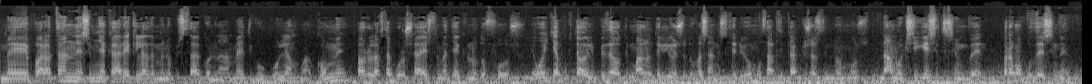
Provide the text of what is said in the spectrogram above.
Με παρατάνε σε μια καρέκλα δεμένο πιστάγκωνα με την κουκούλα μου ακόμη. Παρ' όλα αυτά μπορούσα έστω να διακρίνω το φως. Εγώ εκεί αποκτάω ελπίδα ότι μάλλον τελείωσε το βασανιστήριό μου, θα έρθει κάποιος αστυνόμος να μου εξηγήσει τι συμβαίνει. Πράγμα που δεν συνέβη.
